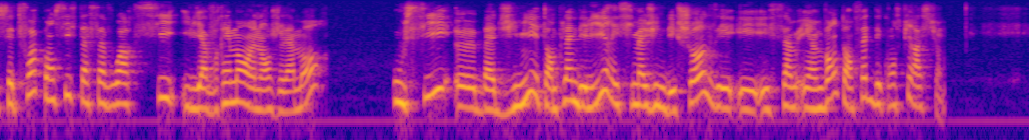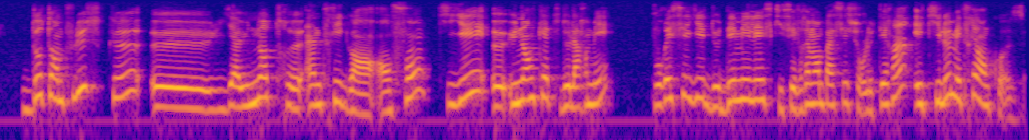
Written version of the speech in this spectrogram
cette fois, consiste à savoir s'il y a vraiment un ange de la mort ou si euh, bah, Jimmy est en plein délire et s'imagine des choses et, et invente en fait des conspirations. D'autant plus qu'il y a une autre intrigue en, fond qui est euh, une enquête de l'armée pour essayer de démêler ce qui s'est vraiment passé sur le terrain et qui le mettrait en cause.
